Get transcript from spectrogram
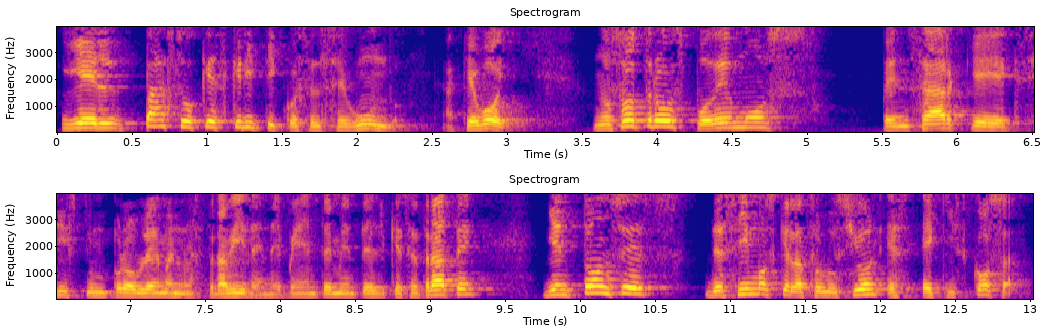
Y el paso que es crítico es el segundo. ¿A qué voy? Nosotros podemos pensar que existe un problema en nuestra vida, independientemente del que se trate, y entonces decimos que la solución es X cosa.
